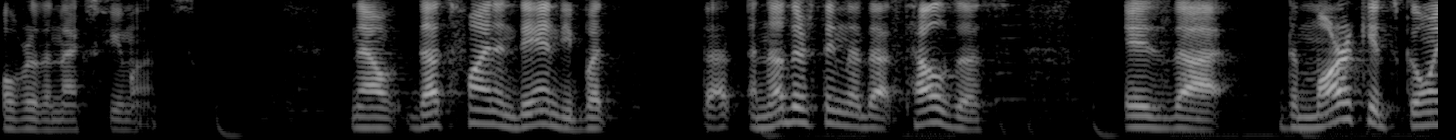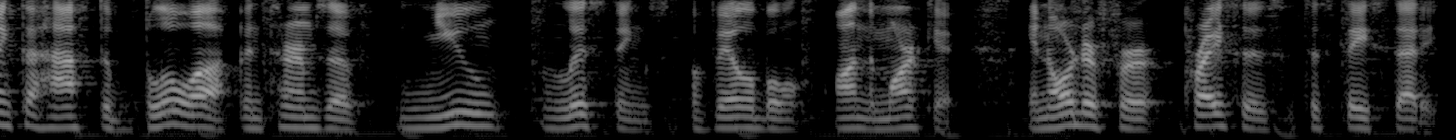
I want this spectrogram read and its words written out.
over the next few months. Now, that's fine and dandy, but that, another thing that that tells us is that the market's going to have to blow up in terms of new listings available on the market in order for prices to stay steady.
